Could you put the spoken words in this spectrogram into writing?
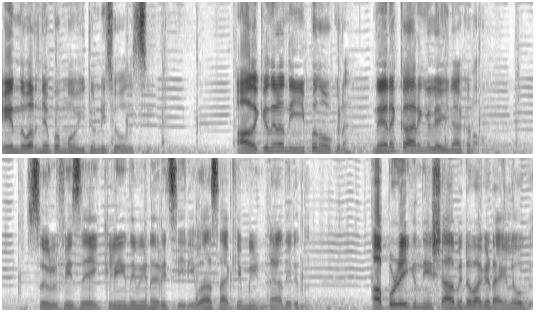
എന്ന് പറഞ്ഞപ്പോൾ മൊയ്തുണ്ണി ചോദിച്ചു അതൊക്കെ നില നീ ഇപ്പോൾ നോക്കണേ നിനക്കാരെങ്കിലും ലൈനാക്കണോ സുൽഫി സൈക്കിളിൽ നിന്ന് വീണ ഒരു ചിരി വാസാക്കി മിണ്ടാതിരുന്നു. അപ്പോഴേക്കും നിഷാബിന്റെ വക ഡയലോഗ്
